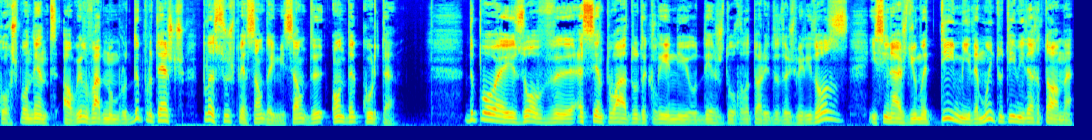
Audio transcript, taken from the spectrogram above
correspondente ao elevado número de protestos pela suspensão da emissão de onda curta. Depois houve acentuado declínio desde o relatório de 2012 e sinais de uma tímida, muito tímida retoma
